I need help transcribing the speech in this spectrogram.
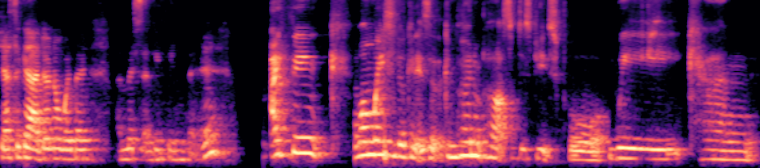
Jessica, I don't know whether I missed anything there. I think one way to look at it is that the component parts of dispute support, we can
